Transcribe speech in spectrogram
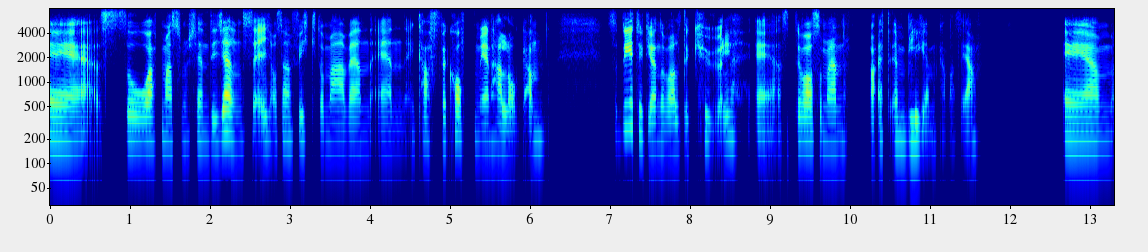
Eh, så att man som kände igen sig och sen fick de även en, en kaffekopp med den här loggan. Så det tyckte jag ändå var lite kul. Eh, det var som en, ja, ett emblem kan man säga. Ehm,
